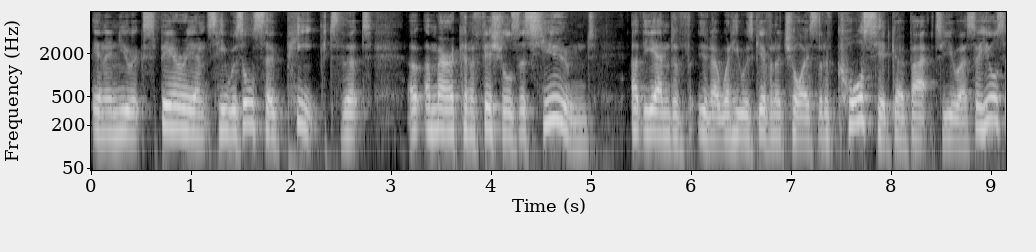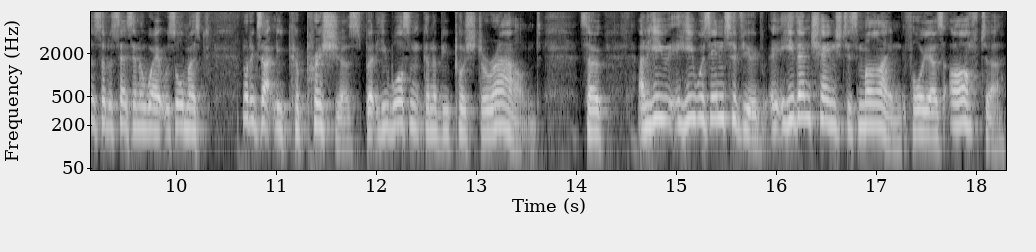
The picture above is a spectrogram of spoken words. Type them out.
in a new experience, he was also piqued that uh, American officials assumed at the end of, you know, when he was given a choice that of course he'd go back to US. So he also sort of says in a way it was almost not exactly capricious, but he wasn't going to be pushed around. So, and he, he was interviewed. He then changed his mind four years after,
